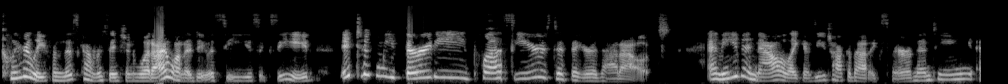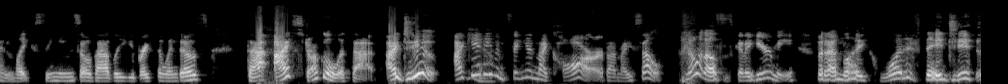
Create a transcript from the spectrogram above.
Clearly, from this conversation, what I want to do is see you succeed. It took me 30 plus years to figure that out. And even now, like as you talk about experimenting and like singing so badly you break the windows, that I struggle with that. I do. I can't yeah. even sing in my car by myself. No one else is going to hear me. But I'm like, what if they do?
